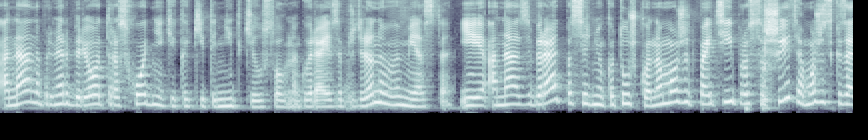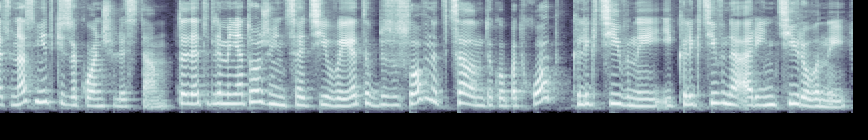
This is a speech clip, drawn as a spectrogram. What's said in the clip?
Она, например, берет расходники какие-то, нитки, условно говоря, из определенного места. И она забирает последнюю катушку. Она может пойти и просто шить, а может сказать, у нас нитки закончились там. Это для меня тоже инициатива. И это, безусловно, в целом такой подход коллективный и коллективно ориентированный.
